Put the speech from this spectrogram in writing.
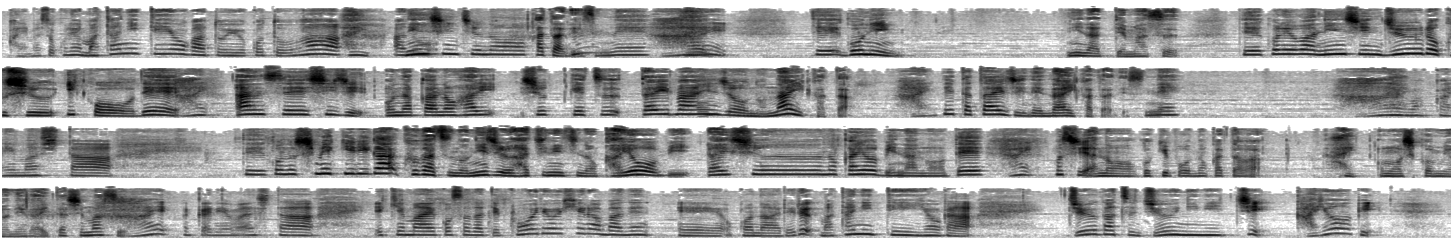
かりました。これはマタニティヨガということは、はい、妊娠中の方ですね。はい、はい。で、5人になってます。でこれは妊娠16週以降で、はい、安静指示お腹の張り出血胎盤異常のない方、はい、で多胎児でない方ですね。はいわ、かりました。でこの締め切りが9月の28日の火曜日来週の火曜日なので、はい、もしあのご希望の方ははい、お申し込みお願いいたします。はい、わかりました。駅前子育て交流広場で、えー、行われるマタニティヨガ、10月12日火曜日、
